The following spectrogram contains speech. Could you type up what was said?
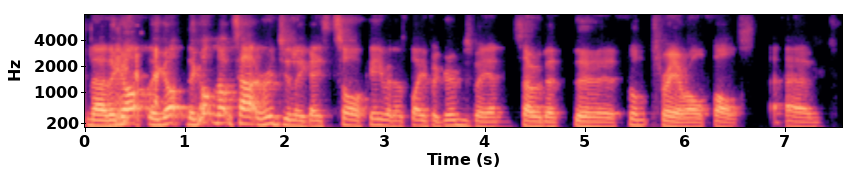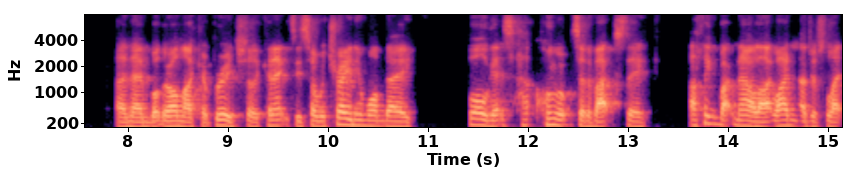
No, they got they got they got knocked out originally against Torquay when I was playing for Grimsby, and so the, the front three are all false. Um, and then, but they're on like a bridge, so they're connected. So we're training one day, ball gets hung up to the back stick. I think back now, like why didn't I just let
